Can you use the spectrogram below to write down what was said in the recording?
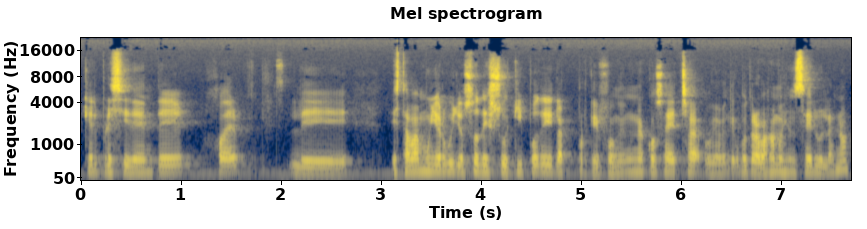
que el presidente, joder, le estaba muy orgulloso de su equipo, de porque fue una cosa hecha, obviamente como trabajamos en células, ¿no?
